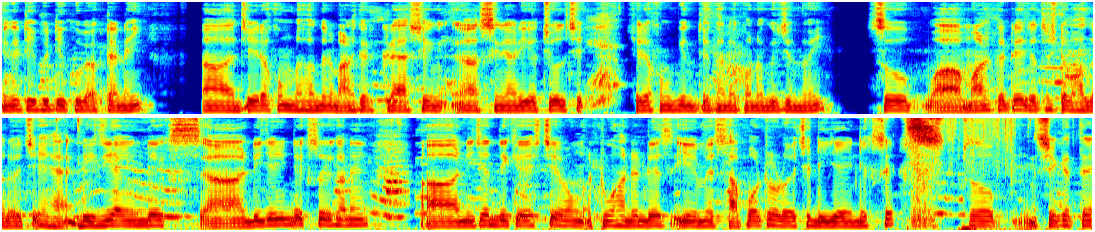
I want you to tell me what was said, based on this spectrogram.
নেগেটিভিটি খুব একটা নেই। যেরকম ধরনের মার্কেট ক্র্যাশিং সিনারিও চলছে, সেরকম কিন্তু এখানে কোনো কিছু নেই। সো মার্কেটে যথেষ্ট ভালো রয়েছে। হ্যাঁ ডিজিআই ইন্ডেক্স ডিজিআই ইন্ডেক্সও এখানে নিচের দিকে এসছে এবং টু হান্ড্রেড ডেজ ইএমএ সাপোর্টও রয়েছে ডিজিআই ইন্ডেক্সে সো সেক্ষেত্রে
